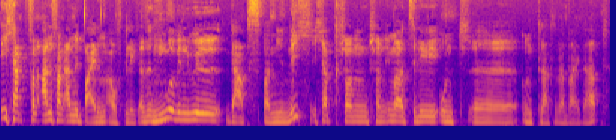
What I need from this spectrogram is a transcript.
ich habe von Anfang an mit beidem aufgelegt. Also nur Vinyl gab es bei mir nicht. Ich habe schon, schon immer CD und, äh, und Platte dabei gehabt.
